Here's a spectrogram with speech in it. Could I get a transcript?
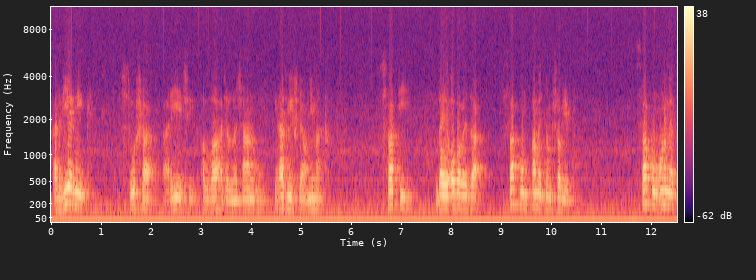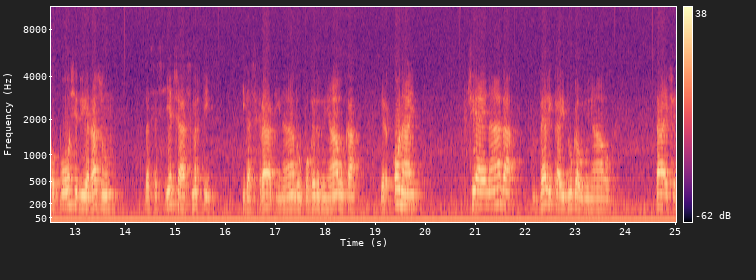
Kad vjernik sluša riječi Allaha Đalešanuhu i razmišlja o njima, svati da je obaveza svakom pametnom čovjeku svakom onome ko posjeduje razum da se sjeća smrti i da skrati nadu u pogledu Dunjaluka, jer onaj čija je nada velika i duga u Dunjaluk, taj će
